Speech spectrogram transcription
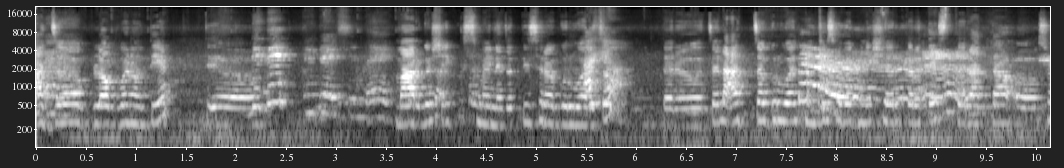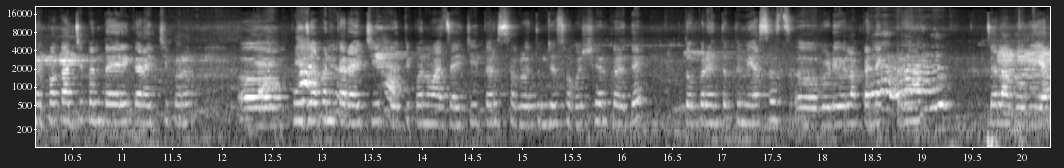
आज ब्लॉग बनवते मार्गशीर्ष महिन्याचा तिसरा गुरुवारचा. तर चला आजचा गुरुवार तुमच्यासोबत मी शेअर करतेच तर आता स्वयंपाकाची पण तयारी करायची परत पूजा पण करायची पोती पण वाचायची. तर सगळं तुमच्यासोबत शेअर करते. तोपर्यंत तुम्ही असंच व्हिडिओला कनेक्ट राहा. चला बघूया.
